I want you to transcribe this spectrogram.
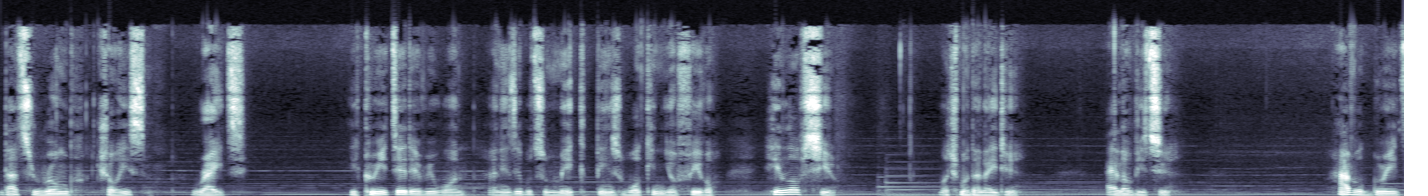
that wrong choice right. He created everyone and is able to make things work in your favor. He loves you much more than I do. I love you too. Have a great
